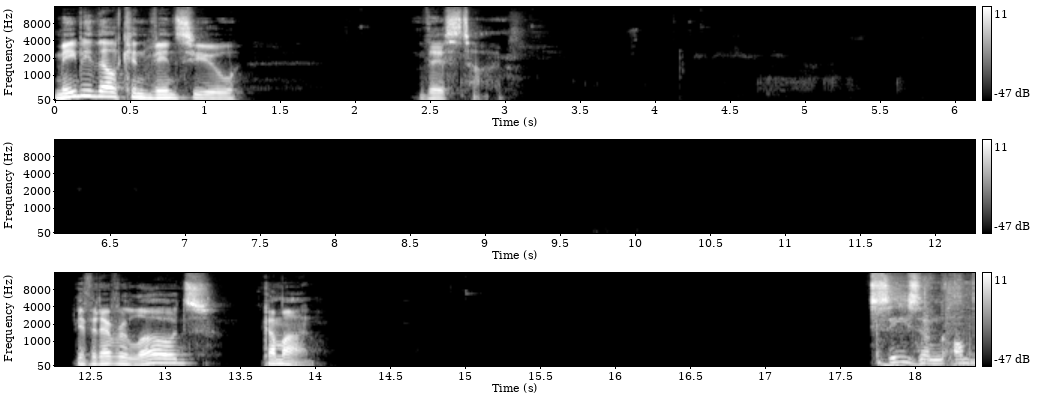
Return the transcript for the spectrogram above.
Maybe they'll convince you this time. If it ever loads, come on. Season on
